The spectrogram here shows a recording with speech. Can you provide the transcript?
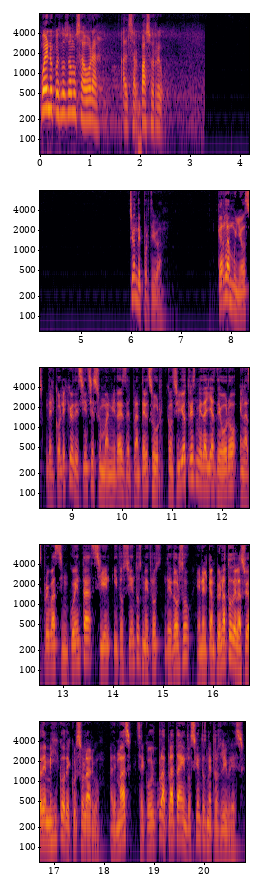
Bueno, pues nos vamos ahora al Zarpazo RU. Deportiva. Carla Muñoz, del Colegio de Ciencias y Humanidades del Plantel Sur, consiguió tres medallas de oro en las pruebas 50, 100 y 200 metros de dorso en el Campeonato de la Ciudad de México de curso largo. Además, se colgó la plata en 200 metros libres.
